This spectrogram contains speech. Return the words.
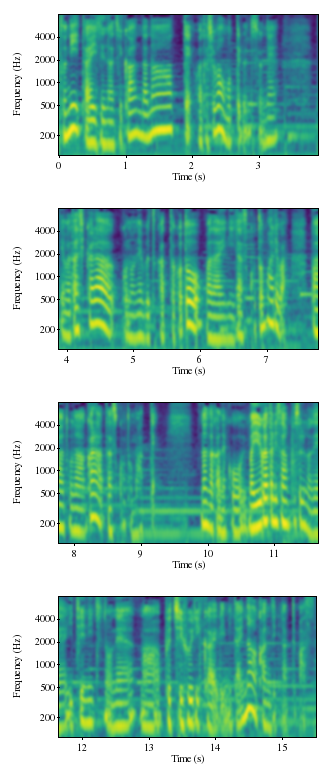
当に大事な時間だなって私は思ってるんですよね。で私からこのねぶつかったことを話題に出すこともあればパートナーから出すこともあってなんだかねこう、まあ、夕方に散歩するので一日のね、まあ、プチ振り返りみたいな感じになってます。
